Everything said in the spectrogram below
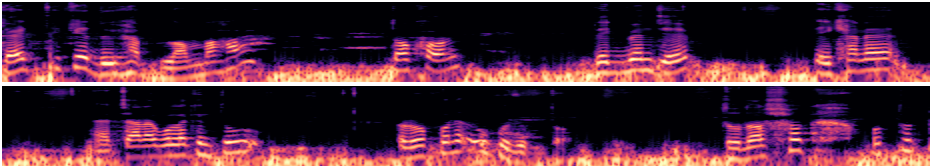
দেড় থেকে দুই হাত লম্বা হয়, তখন দেখবেন যে এইখানে চারাগুলো কিন্তু রোপণে উপযুক্ত। তো দর্শক, অত্যন্ত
